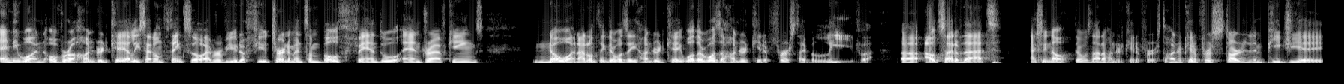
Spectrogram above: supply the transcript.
anyone over 100K. At least I don't think so. I've reviewed a few tournaments on both FanDuel and DraftKings. No one. I don't think there was a 100K. Well, there was a 100K to first, I believe. Uh, outside of that, actually, no, there was not a 100K to first. The 100K to first started in PGA.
